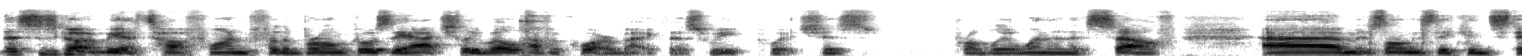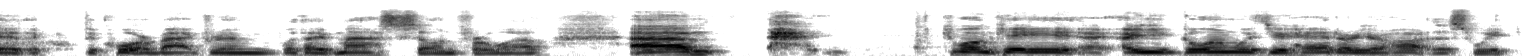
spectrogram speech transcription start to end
this has got to be a tough one for the Broncos. They actually will have a quarterback this week, which is probably a win in itself, um, as long as they can stay at the, the, quarterback room without masks on for a while. Um, come on, Katie, are you going with your head or your heart this week?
